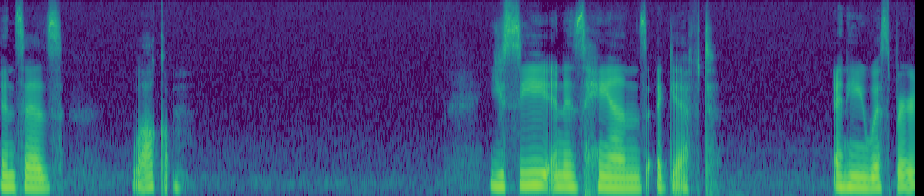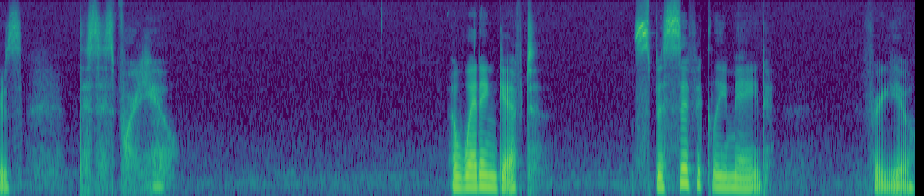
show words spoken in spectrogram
and says, Welcome. You see in his hands a gift, and he whispers, This is for you. a wedding gift specifically made for you.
